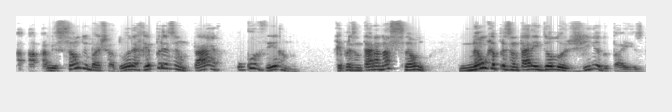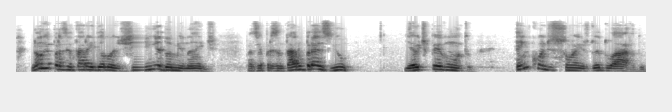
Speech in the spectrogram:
a, a missão do embaixador é representar o governo, representar a nação, não representar a ideologia do país, não representar a ideologia dominante, mas representar o Brasil. E aí eu te pergunto, tem condições do Eduardo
